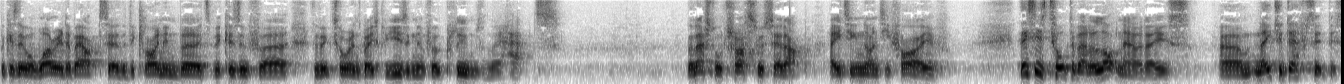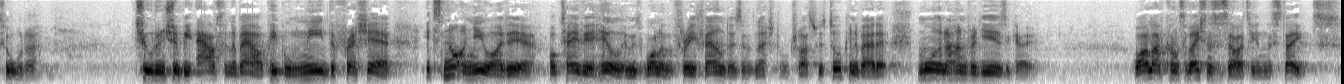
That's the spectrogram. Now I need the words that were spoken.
because they were worried about uh, the decline in birds because of uh, the Victorians basically using them for the plumes on their hats. The National Trust was set up 1895. This is talked about a lot nowadays. Um, nature deficit disorder. Children should be out and about. People need the fresh air. It's not a new idea. Octavia Hill, who was one of the three founders of the National Trust, was talking about it more than 100 years ago. Wildlife Conservation Society in the States,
